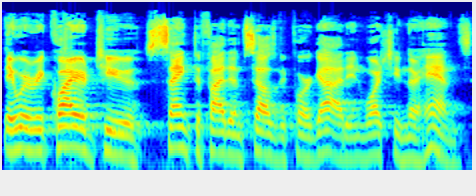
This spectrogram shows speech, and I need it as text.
They were required to sanctify themselves before God in washing their hands.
